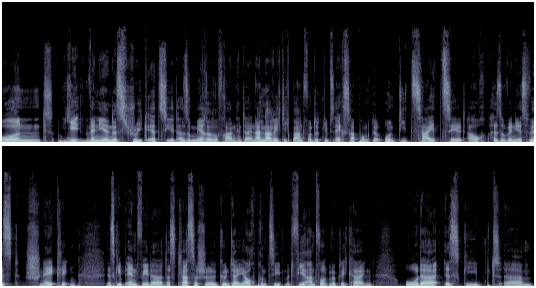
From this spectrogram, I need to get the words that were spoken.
und je, wenn ihr eine Streak erzielt, also mehrere Fragen hintereinander richtig beantwortet, gibt es extra Punkte und die Zeit zählt auch. Also wenn ihr es wisst, schnell klicken. Es gibt entweder das klassische Günther Jauch-Prinzip mit vier Antwortmöglichkeiten oder es gibt ähm,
